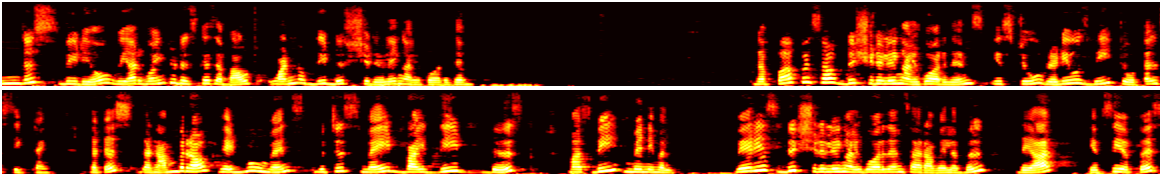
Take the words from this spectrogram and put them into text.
In this video, we are going to discuss about one of the disk scheduling algorithm. The purpose of disk scheduling algorithms is to reduce the total seek time. That is, the number of head movements which is made by the disk must be minimal. Various disk scheduling algorithms are available. They are FCFS,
